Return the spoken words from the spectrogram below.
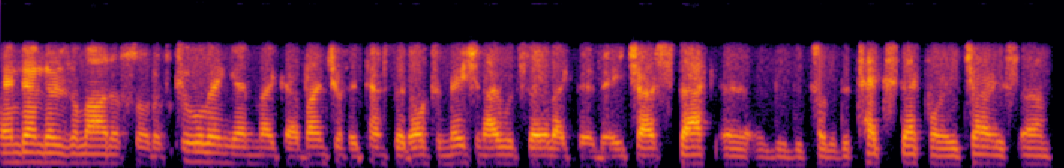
And then there's a lot of sort of tooling and like a bunch of attempts at automation. I would say like the, the HR stack, uh, the, the sort of the tech stack for HR is um,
